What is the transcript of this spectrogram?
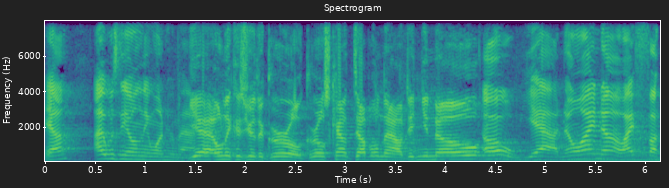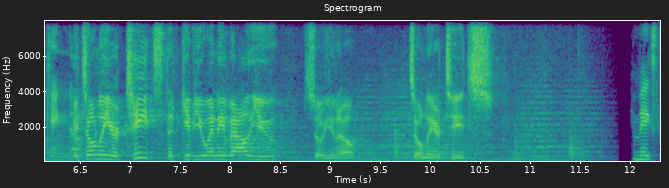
Yeah? I was the only one who mattered. Yeah, only because you're the girl. Girls count double now, didn't you know? Oh, yeah. No, I know. I fucking know. It's only your teats that give you any value. So, you know, it's only your teats. He makes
